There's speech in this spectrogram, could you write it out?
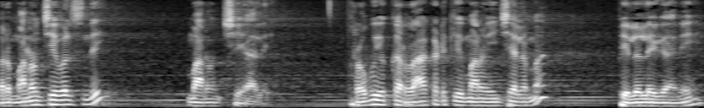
మరి మనం చేయవలసింది? మనం చేయాలి. ప్రభు యొక్క రాకడికి మనం ఏం చేయాలమ్మా? పిల్లలే కానీ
